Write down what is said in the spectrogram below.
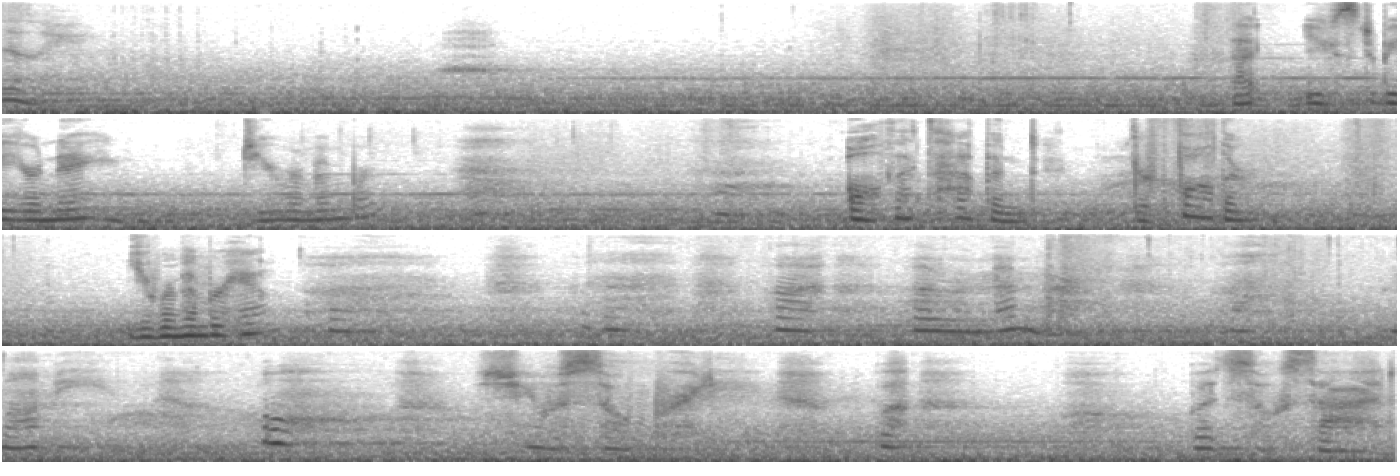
Lily. that used to be your name. Do you remember? All that's happened. Your father. You remember him? I, I remember. Mommy. Oh, she was so pretty. But. but so sad.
